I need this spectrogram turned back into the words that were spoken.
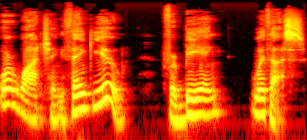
or watching, thank you for being with us.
